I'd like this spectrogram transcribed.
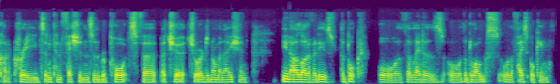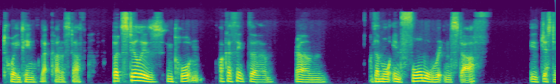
kind of creeds and confessions and reports for a church or a denomination, you know, a lot of it is the book or the letters or the blogs or the Facebooking, tweeting, that kind of stuff. But still is important. Like I think the um, the more informal written stuff, it just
